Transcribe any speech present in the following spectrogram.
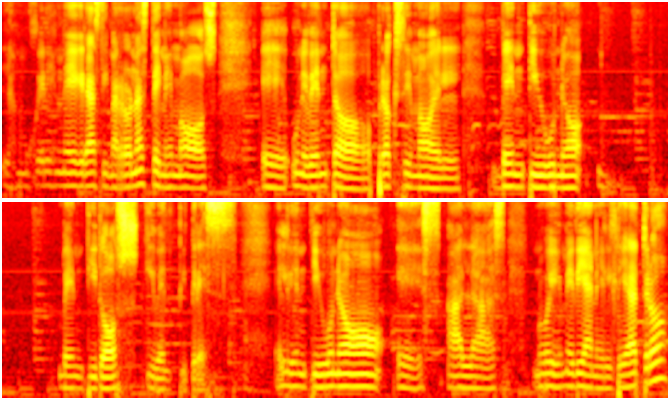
las mujeres negras y marronas, tenemos eh, un evento próximo el 21, 22 y 23. El 21 es a las 9 y media en el teatro,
